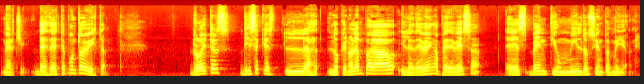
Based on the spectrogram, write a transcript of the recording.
Merchi, desde este punto de vista, Reuters dice que lo que no le han pagado y le deben a PDVSA es 21.200 millones.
